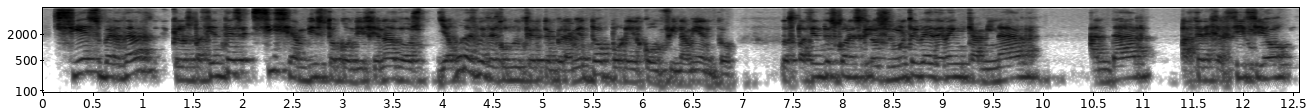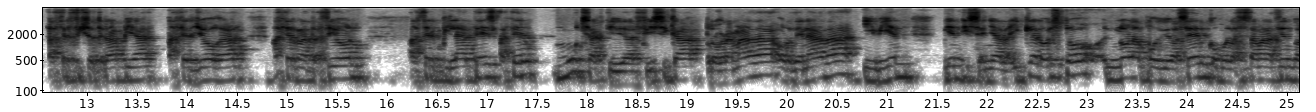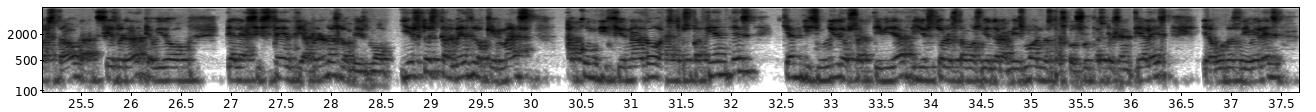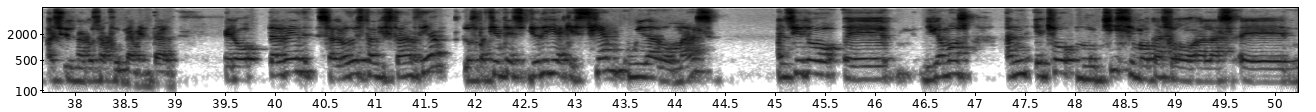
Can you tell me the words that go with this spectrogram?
Si es verdad que los pacientes sí se han visto condicionados y algunas veces con un cierto temperamento por el confinamiento. Los pacientes con esclerosis múltiple deben caminar, andar, hacer ejercicio, hacer fisioterapia, hacer yoga, hacer natación, hacer pilates, hacer mucha actividad física programada, ordenada y bien, bien diseñada. Y claro, esto no lo han podido hacer como lo estaban haciendo hasta ahora. Sí es verdad que ha habido teleasistencia, pero no es lo mismo. Y esto es tal vez lo que más ha condicionado a estos pacientes que han disminuido su actividad y esto lo estamos viendo ahora mismo en nuestras consultas presenciales y algunos niveles ha sido una cosa fundamental. Pero tal vez, salvo de esta distancia, los pacientes, yo diría que se han cuidado más han sido, eh, digamos, han hecho muchísimo caso a las, eh,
